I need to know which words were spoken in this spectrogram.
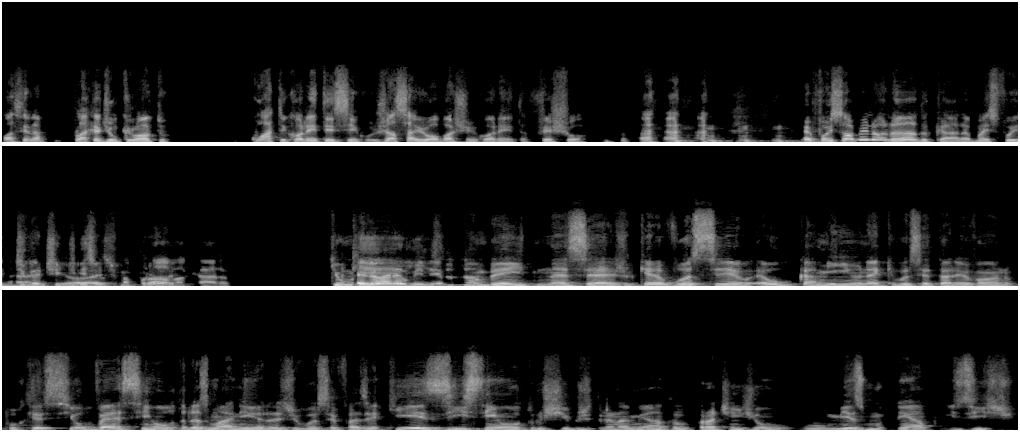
Passei na placa de um quilômetro, 4,45. Já saiu abaixo de 40. Fechou. é, foi só melhorando, cara. Mas foi divertidíssimo a prova, cara. Que o melhor é eu me lembro... também, né, Sérgio? Que é você, é o caminho, né, que você está levando. Porque se houvessem outras maneiras de você fazer, que existem outros tipos de treinamento para atingir o, o, mesmo tempo, existe.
